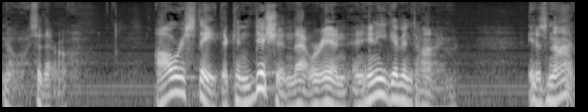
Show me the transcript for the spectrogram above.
No, I said that wrong. Our state, the condition that we're in at any given time, is not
